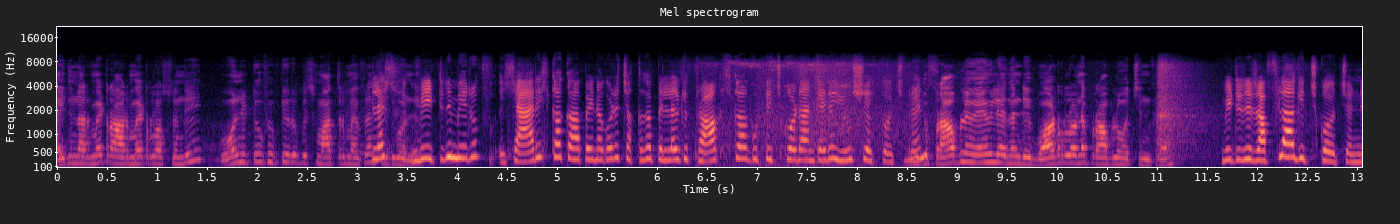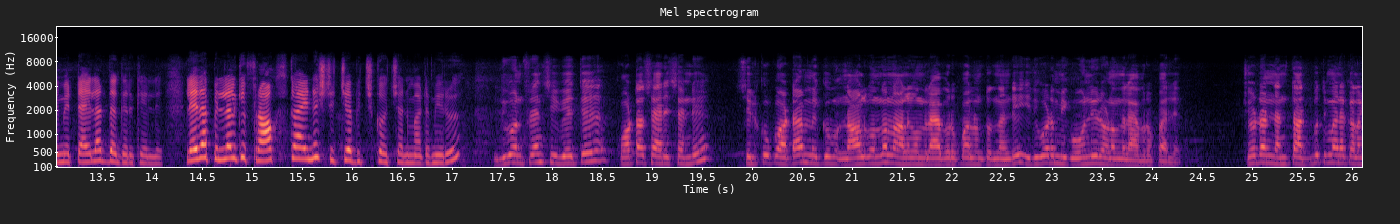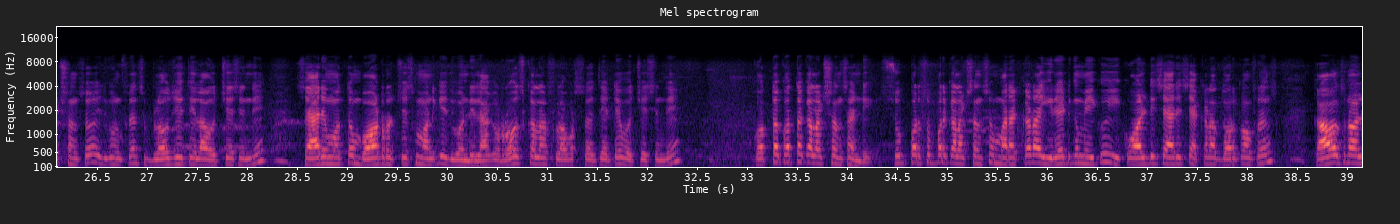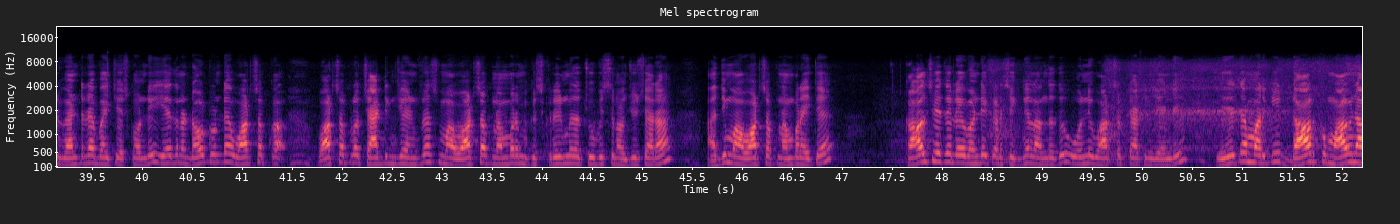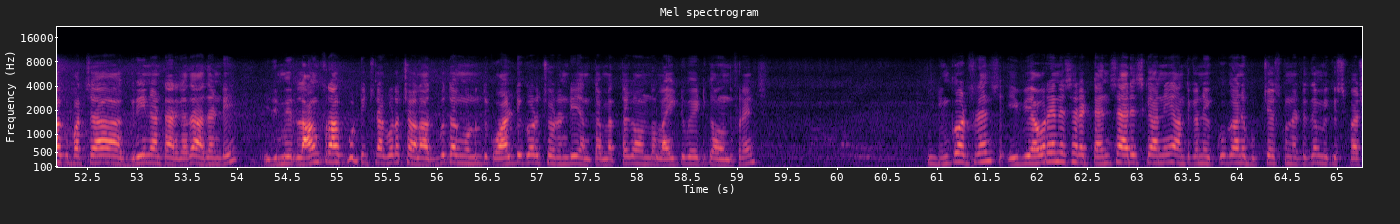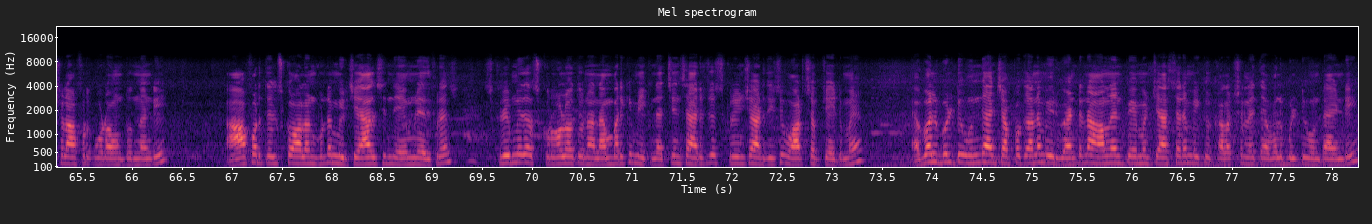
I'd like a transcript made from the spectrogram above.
ఐదున్నర మీటర్ ఆరు మీటర్లు వస్తుంది. ఓన్లీ టూ ఫిఫ్టీ రూపీస్ మాత్రమే ఫ్రెండ్స్ ప్లస్ వీటిని మీరు శారీస్గా కాకపోయినా కూడా చక్కగా పిల్లలకి ఫ్రాక్స్గా కుట్టించుకోవడానికైనా యూజ్ చేసుకోవచ్చు మీకు ఫ్రెండ్స్. ప్రాబ్లం ఏమీ లేదండి. బార్డర్లోనే ప్రాబ్లం వచ్చింది ఫ్రెండ్స్. వీటిని రఫ్ లాగించుకోవచ్చు అండి మీరు టైలర్ దగ్గరికి వెళ్ళి లేదా పిల్లలకి ఫ్రాక్స్గా అయినా స్టిచ్ చేయించుకోవచ్చు అనమాట మీరు. ఇదిగోండి ఫ్రెండ్స్ ఇవైతే కోటా శారీస్ అండి. సిల్క్ కోట మీకు నాలుగు వందల నాలుగు వందల యాభై రూపాయలు ఉంటుందండి. ఇది కూడా మీకు ఓన్లీ రెండు వందల యాభై రూపాయలే. చూడండి ఎంత అద్భుతమైన కలెక్షన్స్ ఇదిగోండి ఫ్రెండ్స్ బ్లౌజ్ అయితే ఇలా వచ్చేసింది. శారీ మొత్తం బార్డర్ వచ్చేసి మనకి ఇదిగోండి ఇలాగ రోజ్ కలర్ ఫ్లవర్స్ అయితే అయితే వచ్చేసింది. కొత్త కొత్త కలెక్షన్స్ అండి. సూపర్ సూపర్ కలెక్షన్స్ మరెక్కడ ఈ రేట్కి మీకు ఈ క్వాలిటీ శారీస్ ఎక్కడ దొరకవు ఫ్రెండ్స్. కావాల్సిన వాళ్ళు వెంటనే బై చేసుకోండి. ఏదైనా డౌట్ ఉంటే వాట్సాప్ వాట్సాప్లో చాటింగ్ చేయండి ఫ్రెండ్స్ మా వాట్సాప్ నెంబర్ మీకు స్క్రీన్ మీద చూపిస్తున్నాం చూసారా అది మా వాట్సాప్ నెంబర్ అయితే. కాల్స్ అయితే లేవండి ఇక్కడ సిగ్నల్ అందదు. ఓన్లీ వాట్సాప్ చాటింగ్ చేయండి. ఇదైతే మనకి డార్క్ మావినాకు పచ్చ గ్రీన్ అంటారు కదా అదండి. ఇది మీరు లాంగ్ ఫ్రాక్ కుట్టించినా కూడా చాలా అద్భుతంగా ఉంటుంది. క్వాలిటీ కూడా చూడండి ఎంత మెత్తగా ఉందో లైట్ వెయిట్గా ఉంది ఫ్రెండ్స్ ఇంకోటి ఫ్రెండ్స్ ఇవి ఎవరైనా సరే టెన్ శారీస్ కానీ అంతకన్నా ఎక్కువ కానీ బుక్ చేసుకున్నట్టయితే మీకు స్పెషల్ ఆఫర్ కూడా ఉంటుందండి. ఆఫర్ తెలుసుకోవాలనుకుంటే మీరు చేయాల్సింది ఏం లేదు ఫ్రెండ్స్ స్క్రీన్ మీద స్క్రోల్ అవుతున్న నెంబర్కి మీకు నచ్చిన శారీస్ స్క్రీన్ షాట్ తీసి వాట్సాప్ చేయటమే. అవైలబిలిటీ ఉంది అని చెప్పగానే మీరు వెంటనే ఆన్లైన్ పేమెంట్ చేస్తారే మీకు కలెక్షన్ అయితే అవైలబిలిటీ ఉంటాయండి.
